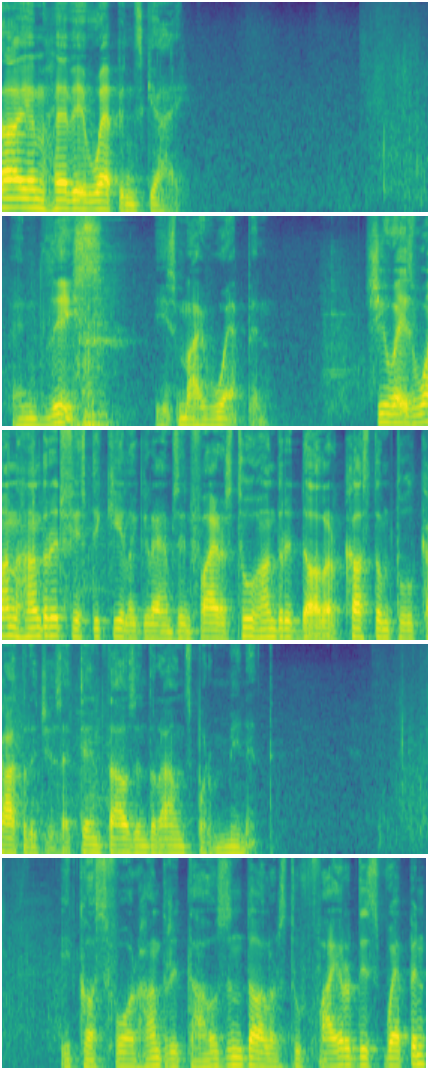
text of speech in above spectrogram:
I am heavy weapons guy. And this is my weapon. She weighs 150 kilograms and fires $200 custom tool cartridges at 10,000 rounds per minute. It costs $400,000 to fire this weapon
